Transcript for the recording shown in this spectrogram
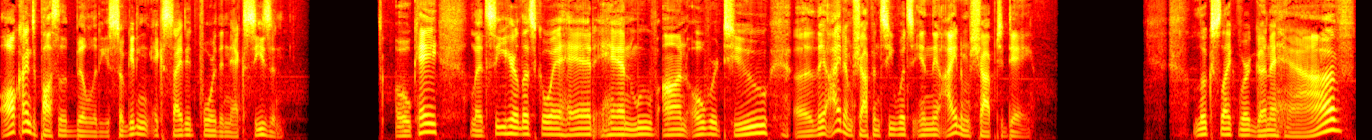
all kinds of possibilities. So getting excited for the next season Okay, let's see here. Let's go ahead and move on over to uh, the item shop and see what's in the item shop today looks like we're gonna have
